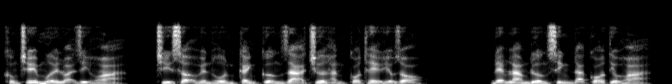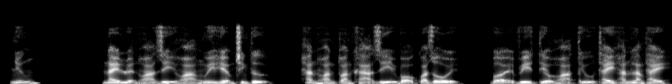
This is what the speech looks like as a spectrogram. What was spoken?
khống chế 10 loại dị hỏa, chỉ sợ huyền hồn cảnh cường giả chưa hẳn có thể hiểu rõ. Đem làm đường sinh đã có tiểu hỏa, những nay luyện hóa dị hỏa nguy hiểm trình tự, hắn hoàn toàn khả dĩ bỏ qua rồi, bởi vì tiểu hỏa tiểu thay hắn làm thay.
